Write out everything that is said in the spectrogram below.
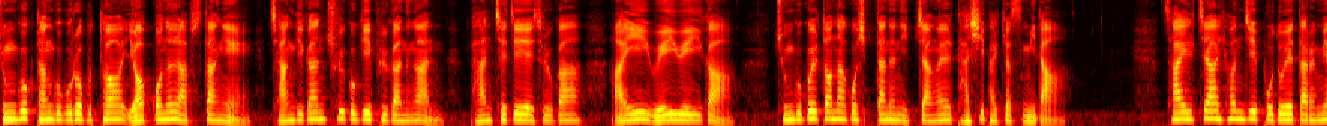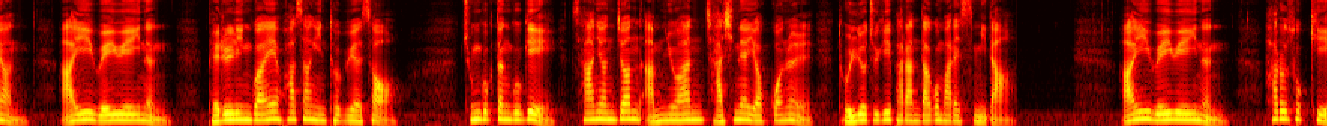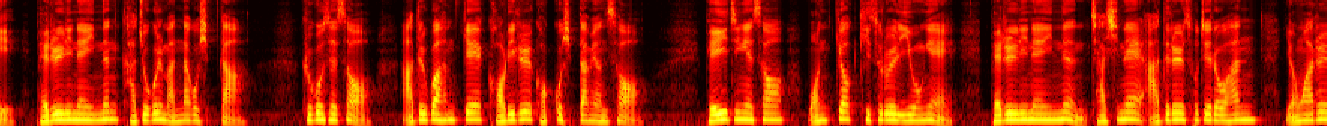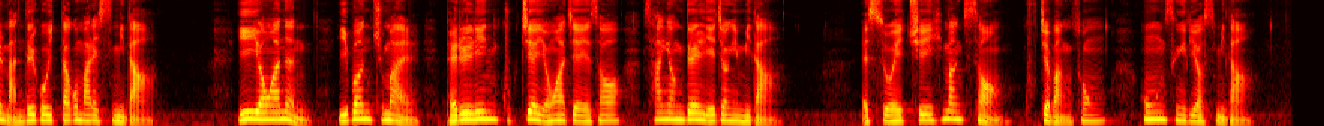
중국 당국으로부터 여권을 압수당해 장기간 출국이 불가능한 반체제 예술가 아이 웨이웨이가 중국을 떠나고 싶다는 입장을 다시 밝혔습니다. 4일자 현지 보도에 따르면 아이 웨이웨이는 베를린과의 화상 인터뷰에서 중국 당국이 4년 전 압류한 자신의 여권을 돌려주기 바란다고 말했습니다. 아이 웨이웨이는 하루속히 베를린에 있는 가족을 만나고 싶다. 그곳에서 아들과 함께 거리를 걷고 싶다면서 베이징에서 원격 기술을 이용해 베를린에 있는 자신의 아들을 소재로 한 영화를 만들고 있다고 말했습니다. 이 영화는 이번 주말 베를린 국제영화제에서 상영될 예정입니다. SOH 희망지성 국제방송 홍승일이었습니다.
